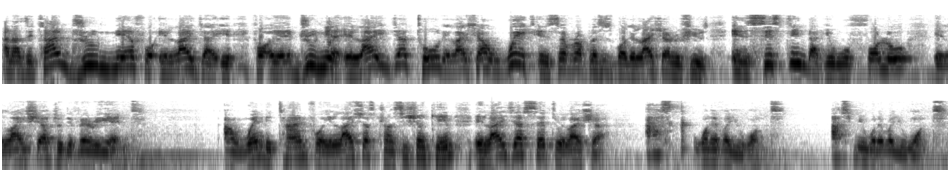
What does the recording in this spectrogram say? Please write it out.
And as the time drew near for Elijah, eh, for uh, drew near, Elijah told Elisha, wait in several places, but Elisha refused, insisting that he will follow Elisha to the very end. And when the time for Elisha's transition came, Elijah said to Elisha, ask whatever you want. Ask me whatever you want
